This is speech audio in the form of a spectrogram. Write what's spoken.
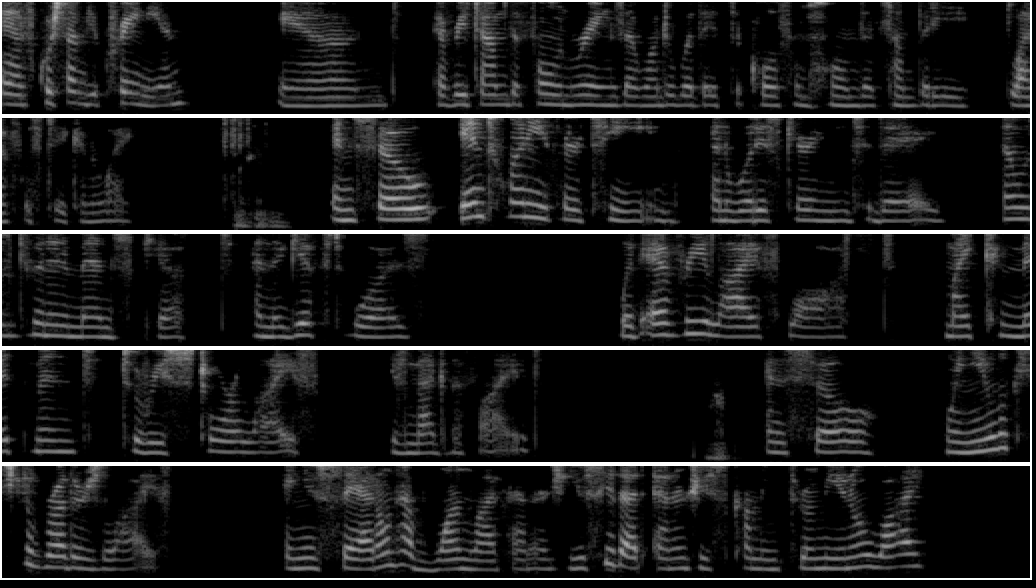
And of course, I'm Ukrainian. And every time the phone rings, I wonder whether it's a call from home that somebody's life was taken away. Mhm. And so in 2013, and what is carrying me today, I was given an immense gift. And the gift was with every life lost, my commitment to restore life is magnified. Wow. And so when you look at your brother's life and you say, I don't have one life energy, you see that energy is coming through me. You know why?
